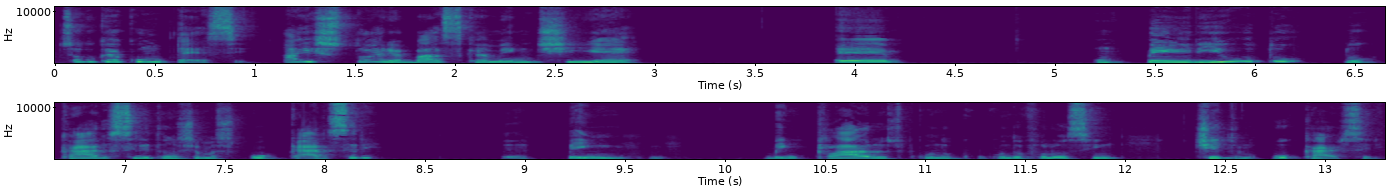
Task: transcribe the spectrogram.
Só que o que acontece? A história basicamente é, é um período do cárcere, então chama o cárcere, é bem, bem claro tipo, quando, quando eu falou assim, título, o cárcere.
